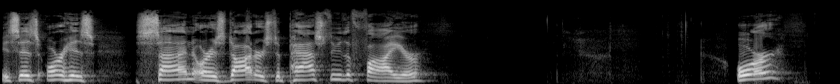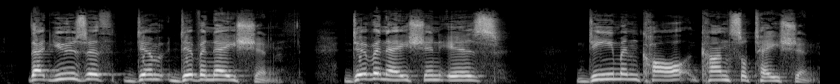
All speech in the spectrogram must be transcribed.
It says, or his son or his daughters to pass through the fire, or that useth divination. Divination is demon call consultation,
